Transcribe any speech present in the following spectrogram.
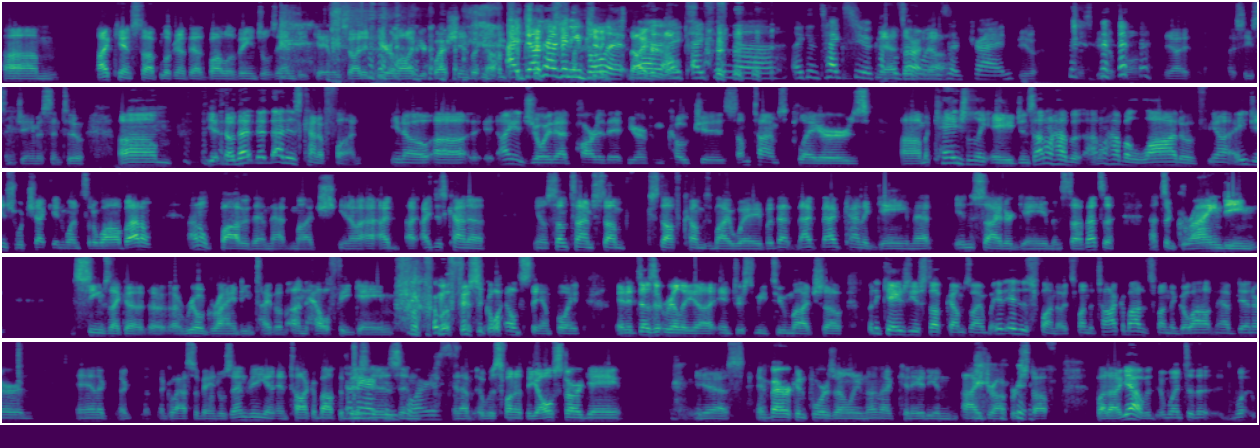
Um, I can't stop looking at that bottle of Angel's Envy, Caley. So I didn't hear a lot of your question, but no, I don't have any bullet, but I, I, can uh, I can text you a couple yeah, good right, ones no. I've tried. Beautiful. It's beautiful. yeah, I, I, see some Jameson too. Um, yeah, no, that, that that is kind of fun. You know, uh, I enjoy that part of it, hearing from coaches, sometimes players um, occasionally agents. I don't have a I don't have a lot of you know agents will check in once in a while, but I don't I don't bother them that much. You know, I I, I just kind of you know sometimes some stuff comes my way, but that that that kind of game, that insider game and stuff, that's a that's a grinding seems like a, a, a, real grinding type of unhealthy game from a physical health standpoint and it doesn't really uh, interest me too much so but occasionally stuff comes way it, it is fun though it's fun to talk about it's fun to go out and have dinner and and a, a, a, glass of Angel's Envy and, and talk about the American business. And, and it was fun at the All Star game. yes, American Pours only, none of that Canadian eyedropper stuff. But uh, yeah, we went to the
